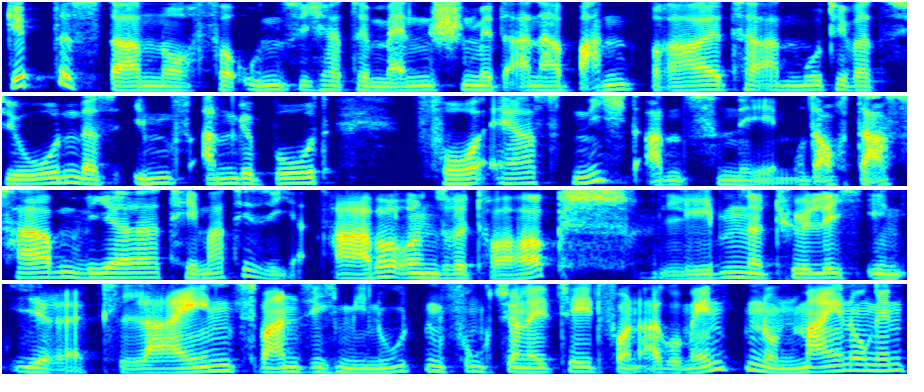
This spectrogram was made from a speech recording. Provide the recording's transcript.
gibt es dann noch verunsicherte Menschen mit einer Bandbreite an Motivation, das Impfangebot vorerst nicht anzunehmen. Und auch das haben wir thematisiert. Aber unsere Talks leben natürlich in ihrer kleinen 20 Minuten Funktionalität von Argumenten und Meinungen,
